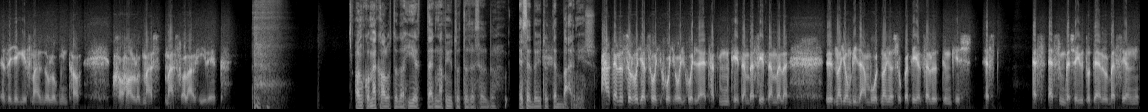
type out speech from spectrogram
ez egy egész más dolog, mint ha, ha hallod más, más halál hírét. Amikor meghallottad a hírt tegnap, jutott az eszedbe? Eszedbe jutott-e bármi is? Hát először, hogy ez hogy, hogy, hogy, hogy lehet. Hát múlt héten beszéltem vele, ő nagyon vidám volt, nagyon sokat élt előttünk, és ezt, ezt, eszünkbe se jutott erről beszélni.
